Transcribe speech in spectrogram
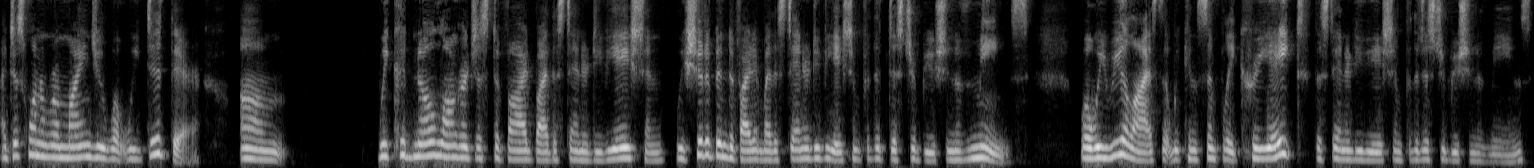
I just want to remind you what we did there. Um, we could no longer just divide by the standard deviation. We should have been dividing by the standard deviation for the distribution of means. Well, we realized that we can simply create the standard deviation for the distribution of means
